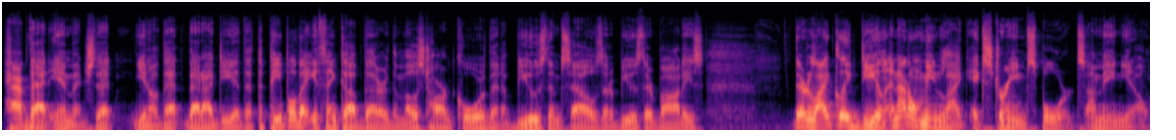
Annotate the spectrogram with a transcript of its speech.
have that image that you know that that idea that the people that you think of that are the most hardcore that abuse themselves that abuse their bodies they're likely dealing, and I don't mean like extreme sports. I mean, you know,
